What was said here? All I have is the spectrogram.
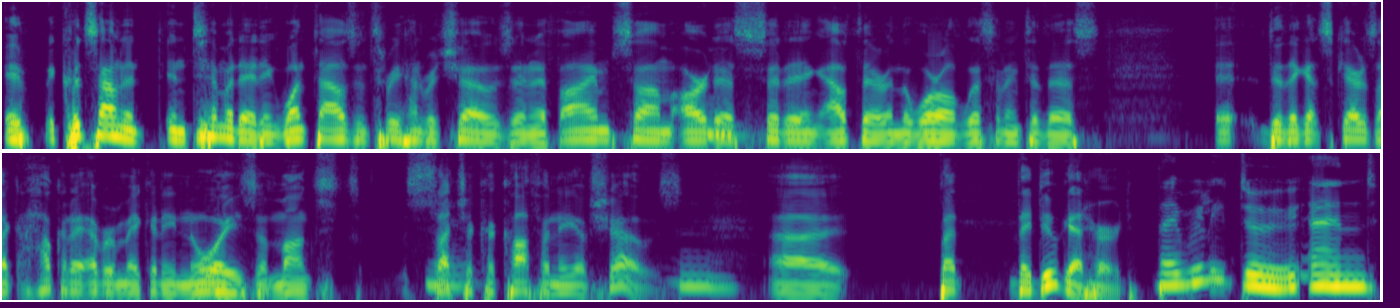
It, it could sound intimidating 1,300 shows, and if I'm some artist Mm. sitting out there in the world listening to this, uh, do they get scared? It's like, how could I ever make any noise amongst such Yeah. a cacophony of shows? mm. Uh, but they do get heard. They really do, and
